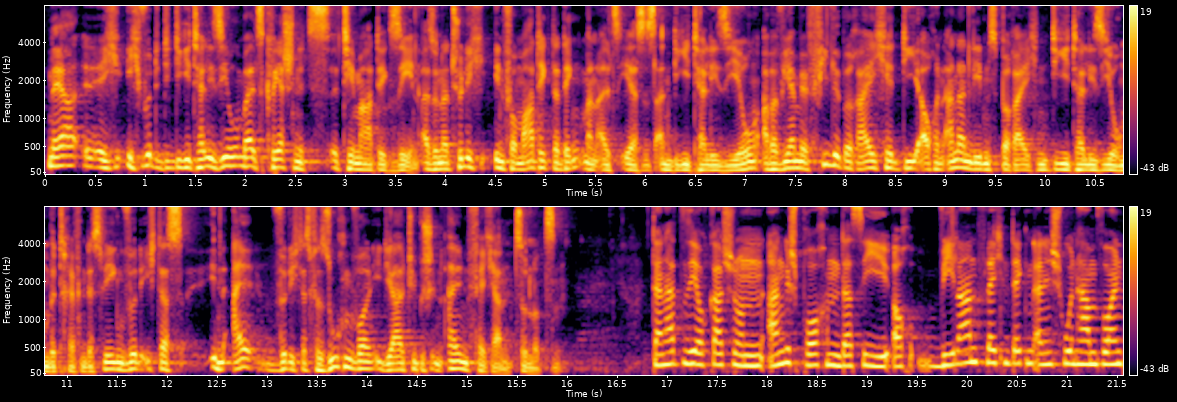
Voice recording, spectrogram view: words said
Naja, ich, ich würde die Digitalisierung immer als Querschnittsthematik sehen. Also natürlich Informatik, da denkt man als erstes an Digitalisierung, aber wir haben ja viele Bereiche, die auch in anderen Lebensbereichen Digitalisierung betreffen. Deswegen würde ich das, in all, würde ich das versuchen wollen, idealtypisch in allen Fächern zu nutzen. Dann hatten Sie auch gerade schon angesprochen, dass Sie auch WLAN flächendeckend an den Schulen haben wollen.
